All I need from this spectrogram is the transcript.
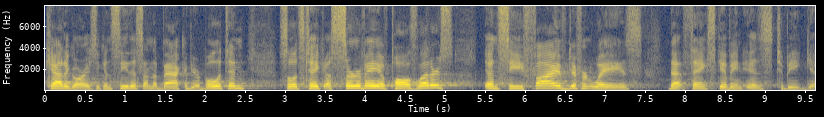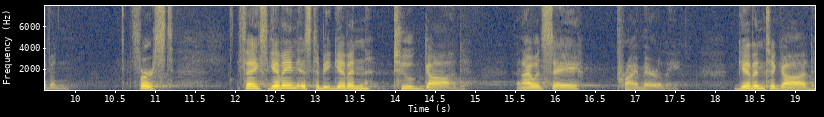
categories. You can see this on the back of your bulletin. So let's take a survey of Paul's letters and see five different ways that thanksgiving is to be given. First, thanksgiving is to be given to God. And I would say primarily. Given to God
